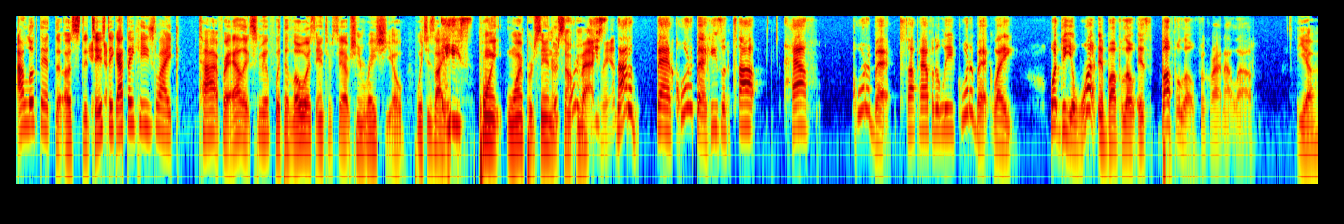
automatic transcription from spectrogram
I looked at the uh, statistic. Yeah. I think he's like tied for Alex Smith with the lowest interception ratio, which is like he's 0.1 percent or something. He's man. not a bad quarterback. He's a top half quarterback, top half of the league quarterback. Like, what do you want in Buffalo? It's Buffalo for crying out loud. Yeah,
